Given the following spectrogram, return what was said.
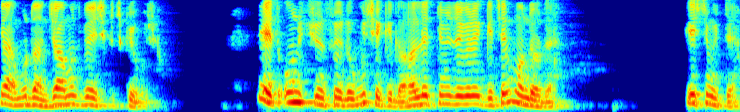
Yani buradan camımız B şıkkı çıkıyormuş. Evet 13. soruyu da bu şekilde hallettiğimize göre geçelim 14'e. Geçtim gitti.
